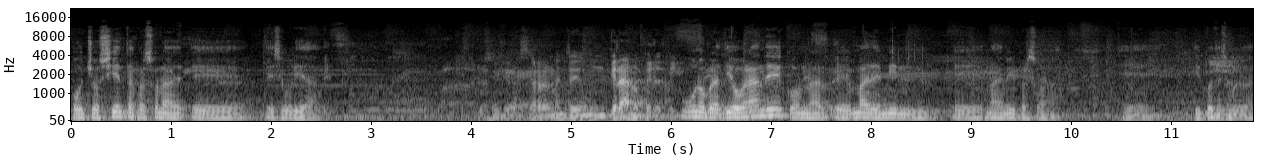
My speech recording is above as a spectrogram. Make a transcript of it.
800 personas eh, de seguridad. Sea que va a ser realmente un gran operativo. Un operativo grande con eh, más, de mil, más de mil personas. Eh, dispuestas y, seguridad.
